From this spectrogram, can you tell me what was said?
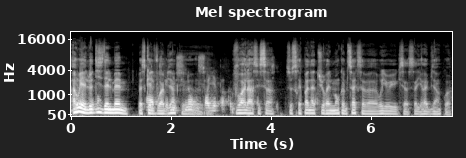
Ah oui, elles le disent d'elles-mêmes, parce qu'elles voient bien que. Sinon, vous ne seriez pas comme Voilà, c'est ça. Ce serait pas naturellement comme ça que ça va. Oui, oui, que ça, ça irait bien, quoi.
